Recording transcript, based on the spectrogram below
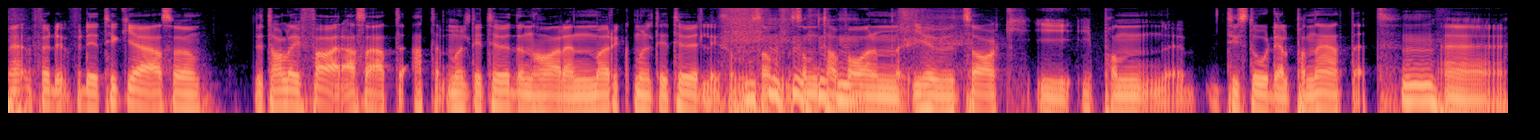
Men för, det, för det tycker jag, alltså, det talar ju för alltså att, att multituden har en mörk multitud liksom, som, som tar form i huvudsak i, i på, till stor del på nätet. Mm. Eh,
